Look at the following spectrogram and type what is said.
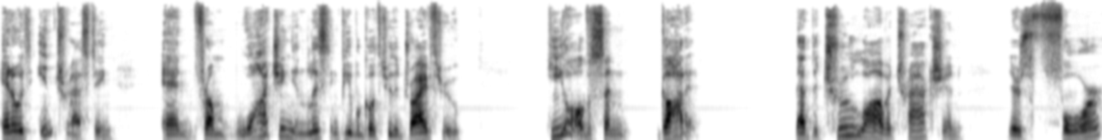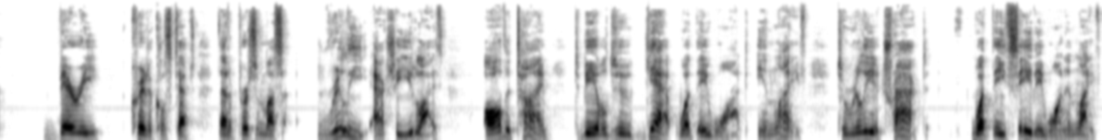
and it was interesting. And from watching and listening people go through the drive through, he all of a sudden got it that the true law of attraction, there's four very critical steps that a person must really actually utilize all the time to be able to get what they want in life, to really attract what they say they want in life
